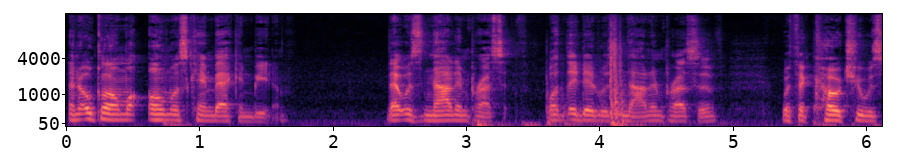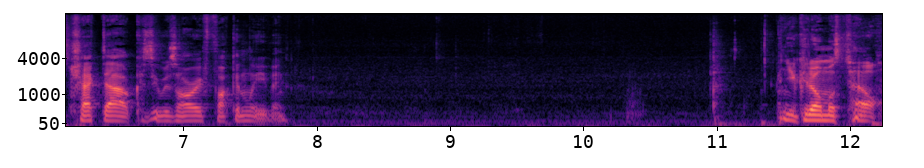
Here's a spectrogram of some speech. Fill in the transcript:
And Oklahoma almost came back and beat them. That was not impressive. What they did was not impressive with a coach who was checked out because he was already fucking leaving. And you could almost tell.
